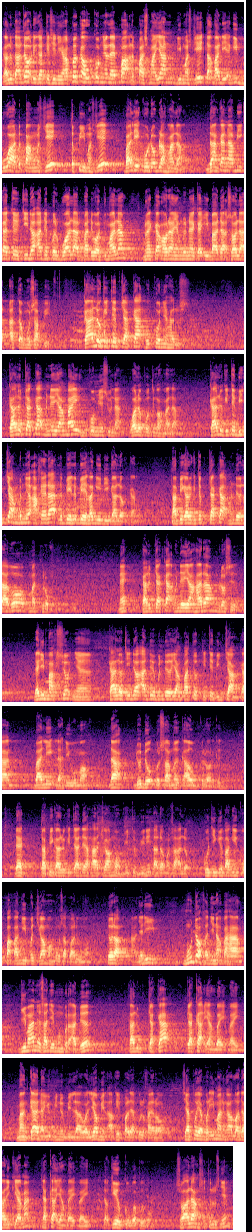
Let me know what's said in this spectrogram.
Kalau tak ada dia kata sini, apakah hukumnya lepak lepas mayan di masjid tak balik lagi buah depan masjid, tepi masjid, balik pukul 12 malam. Sedangkan Nabi kata tidak ada perbualan pada waktu malam melainkan orang yang menunaikan ibadat solat atau musafir. Kalau kita bercakap hukumnya harus. Kalau bercakap benda yang baik hukumnya sunat walaupun tengah malam. Kalau kita bincang benda akhirat lebih-lebih lagi digalakkan. Tapi kalau kita bercakap benda lara makruh. Neh, kalau bercakap benda yang haram berdosa. Jadi maksudnya kalau tidak ada benda yang patut kita bincangkan, baliklah di rumah. Dah duduk bersama kaum keluarga. Dah, tapi kalau kita ada hal ceramah gitu begini tak ada masalah. Pukul 3 pagi, pukul 4 pagi penceramah baru sampai di rumah. Betul tak? Ha, jadi mudah saja nak faham di mana saja memberada kalau cakap cakap yang baik-baik. Man kana yu'minu billah wal yawmil akhir falyakul khaira. Siapa yang beriman dengan Allah dan hari kiamat cakap yang baik-baik. Tak kira pukul berapa pun. Soalan seterusnya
